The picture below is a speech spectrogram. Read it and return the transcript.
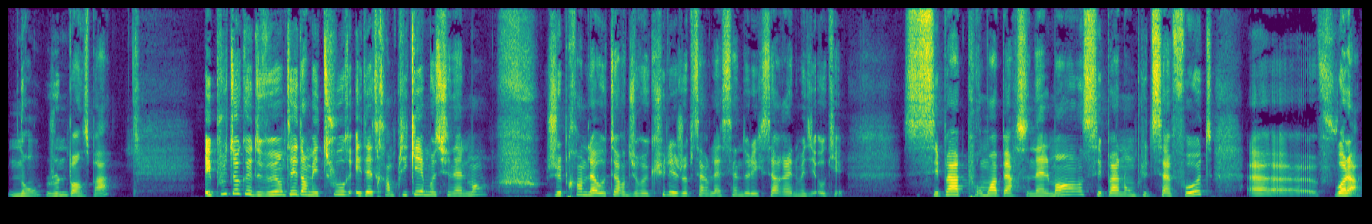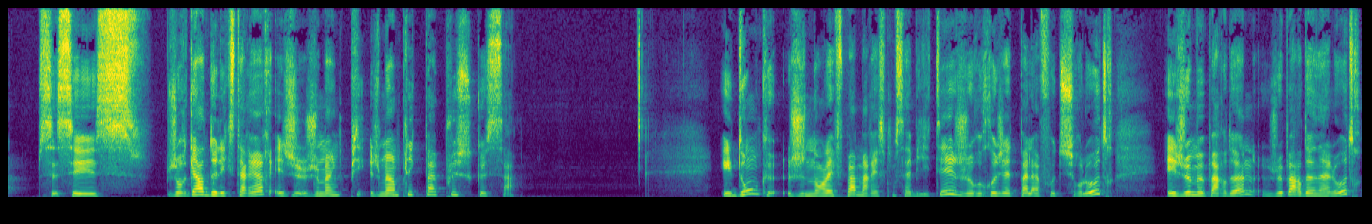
Non, je ne pense pas. Et plutôt que de monter dans mes tours et d'être impliquée émotionnellement, je prends de la hauteur du recul et j'observe la scène de l'extérieur et je me dis ok, c'est pas pour moi personnellement, c'est pas non plus de sa faute. Euh, voilà, je regarde de l'extérieur et je, je m'implique pas plus que ça. Et donc, je n'enlève pas ma responsabilité, je rejette pas la faute sur l'autre, et je me pardonne, je pardonne à l'autre,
